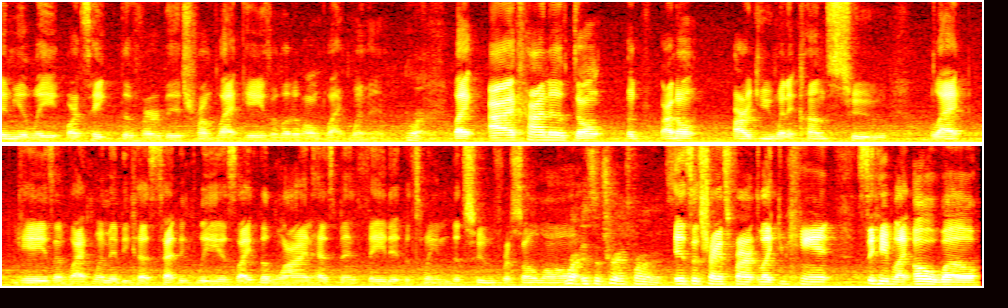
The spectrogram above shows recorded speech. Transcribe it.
emulate or take the verbiage from black gays or let alone black women. Right. Like I kind of don't I don't argue when it comes to black gays and black women because technically it's like the line has been faded between the two for so long Right. It's a transference. it's a transfer. Like you can't sit here and be like, oh well,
